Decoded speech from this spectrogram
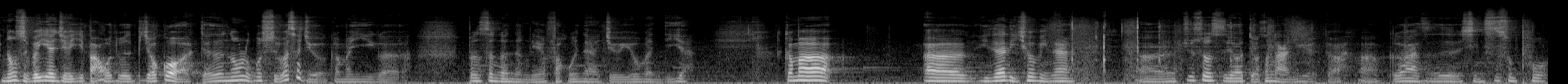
侬传拨伊个球，伊把握度是比较高个。但是侬如果传勿出球，葛末伊个本身个能力发挥呢就有问题个。葛末呃，现在李秋平呢，呃，据说是要调整外援，对伐？啊，搿也是形势所迫。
